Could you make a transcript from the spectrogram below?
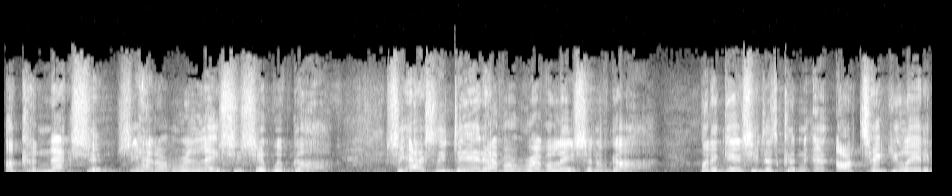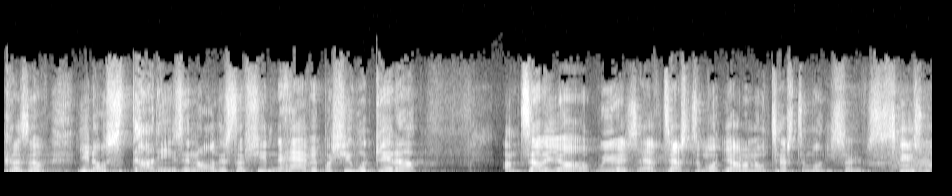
a connection, she had a relationship with God. She actually did have a revelation of God. But again, she just couldn't articulate it because of, you know, studies and all this stuff. She didn't have it, but she would get up. I'm telling y'all, we used to have testimony. Y'all don't know testimony service. Excuse me.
